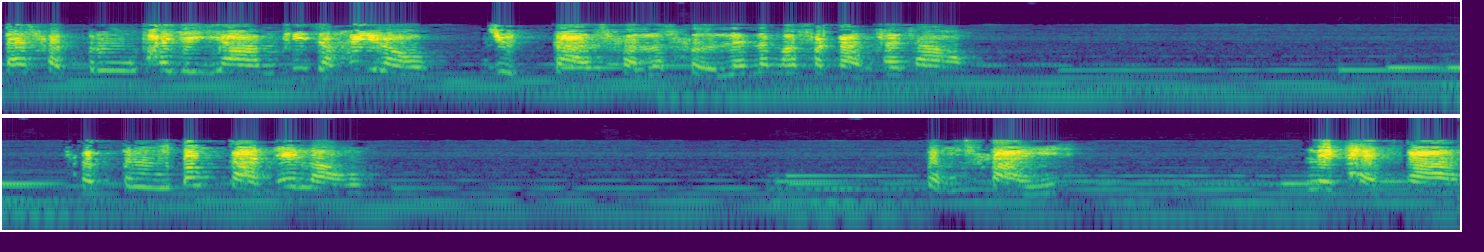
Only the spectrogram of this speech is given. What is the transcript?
แต่ศัตรูพยายามที่จะให้เราหยุดการสรรเสริญและนมัสการพระเจ้าศัตรูต้องการให้เรา สงสัย ในแผนการ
